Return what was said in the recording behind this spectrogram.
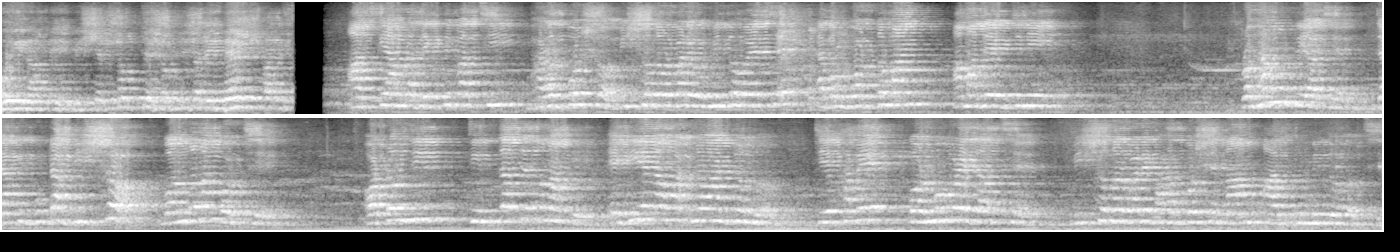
ওই রাতে বিশ্বের সবচেয়ে শক্তিশালী দেশ আজকে আমরা দেখতে পাচ্ছি ভারতবর্ষ বিশ্ব দরবারে উন্নীত হয়েছে এবং বর্তমান আমাদের যিনি প্রধানমন্ত্রী আছেন, যাকে গোটা বিশ্ব বন্দনা করছে, অটলজির চিন্তা চেতনাকে এগিয়ে নেওয়া- নেওয়ার জন্য যেভাবে কর্ম করে যাচ্ছে, বিশ্ব দরবারে ভারতবর্ষের নাম আজ উন্নীত হচ্ছে।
